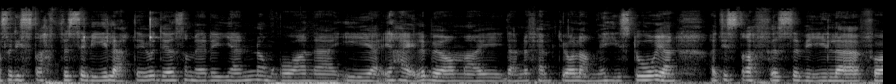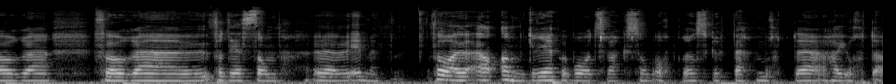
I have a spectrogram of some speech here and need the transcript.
Altså de straffer sivile. Det er jo det som er det gjennomgående i, i hele Burma i denne 50 år lange historien. At de straffer sivile for, eh, for, eh, for det som eh, for angrep og brotsverk som opprørsgruppe måtte ha gjort. da.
